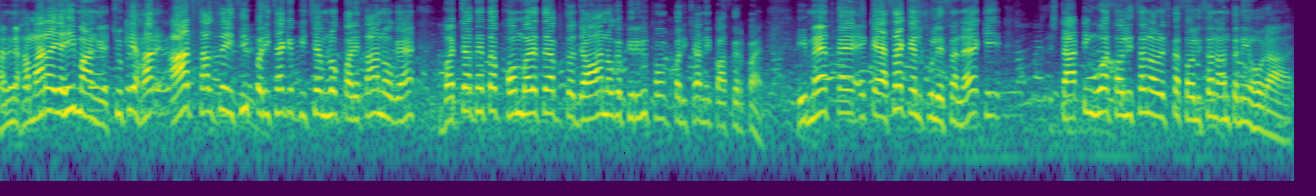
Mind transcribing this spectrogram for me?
हम हमारा यही मांग है चूँकि हर आठ साल से इसी परीक्षा के पीछे हम लोग परेशान हो गए हैं। बच्चा थे तब फॉर्म भरे थे अब तो जवान हो गए फिर भी परीक्षा नहीं पास कर पाए। ये मैथ का एक ऐसा कैलकुलेशन है कि स्टार्टिंग हुआ सॉल्यूशन और इसका सॉल्यूशन अंत नहीं हो रहा है।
